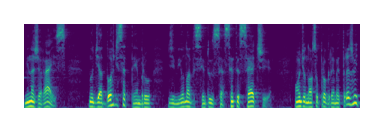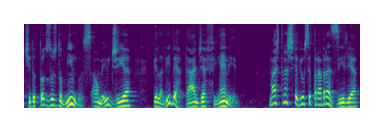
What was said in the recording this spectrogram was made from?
Minas Gerais, no dia 2 de setembro de 1967, onde o nosso programa é transmitido todos os domingos, ao meio-dia, pela Liberdade FM. Mas transferiu-se para Brasília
